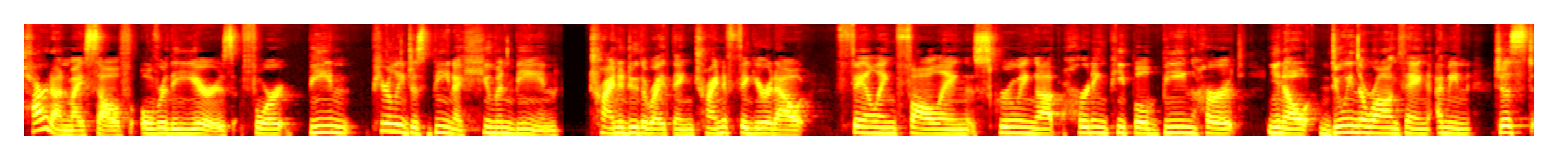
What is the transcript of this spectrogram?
hard on myself over the years for being purely just being a human being, trying to do the right thing, trying to figure it out, failing, falling, screwing up, hurting people, being hurt, you know, doing the wrong thing. I mean, just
